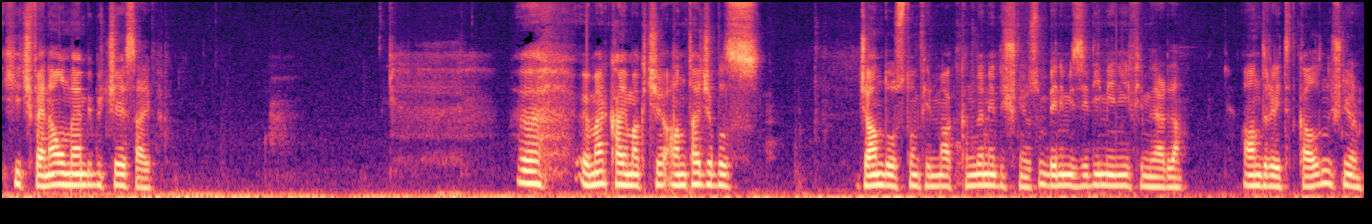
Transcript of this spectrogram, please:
hiç fena olmayan bir bütçeye sahip. Ömer Kaymakçı Untouchables Can Dostum filmi hakkında ne düşünüyorsun? Benim izlediğim en iyi filmlerden. Underrated kaldığını düşünüyorum.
